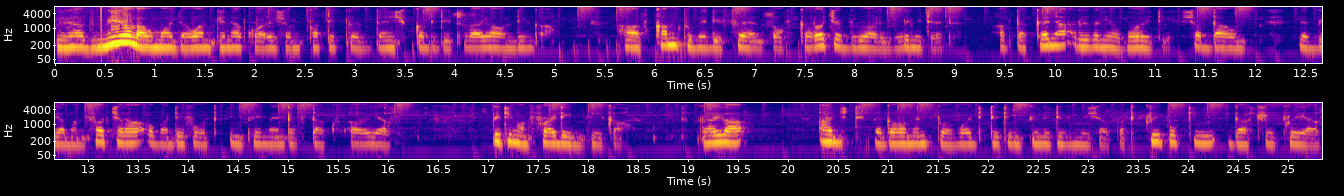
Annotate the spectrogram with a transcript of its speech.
The Azimio la Umoja One Kenya Coalition Party presidential candidate Raila Odinga has come to the defense of Keroche Breweries Limited after Kenya Revenue Authority shut down the beer manufacturer over default in payment of tax arrears. Speaking on Friday in Thika, Raila urged the government to avoid taking punitive measures that cripple key industry players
